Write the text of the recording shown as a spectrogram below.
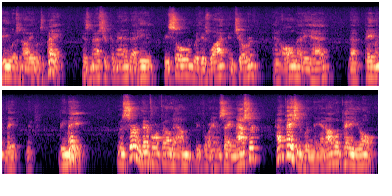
he was not able to pay. His master commanded that he be sold with his wife and children and all that he had, that payment may be made. The servant therefore fell down before him, saying, Master, have patience with me, and I will pay you all.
